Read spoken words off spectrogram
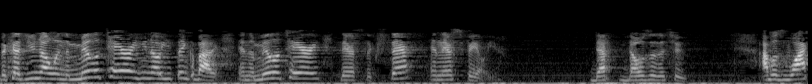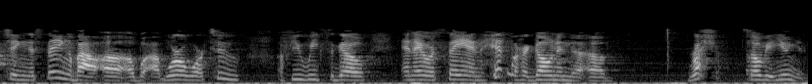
Because, you know, in the military, you know, you think about it. In the military, there's success and there's failure. That's, those are the two. I was watching this thing about uh, World War II a few weeks ago, and they were saying Hitler had gone into uh, Russia, Soviet Union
